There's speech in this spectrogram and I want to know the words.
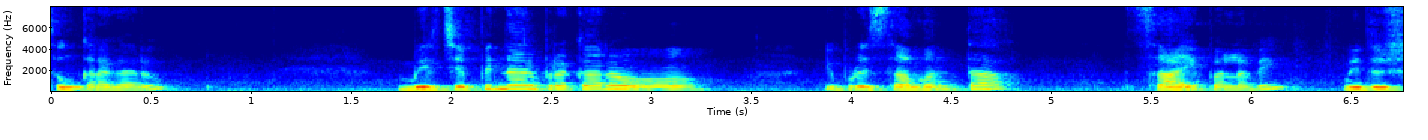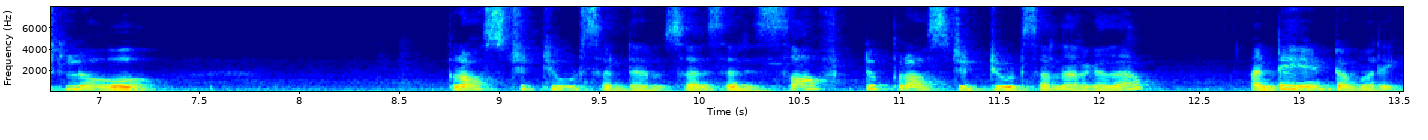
శంకర గారు మీరు చెప్పిన దాని ప్రకారం ఇప్పుడు సమంత సాయి పల్లవి మీ దృష్టిలో ప్రాస్టిట్యూట్స్ అంటారు. సరే సరే సాఫ్ట్ ప్రాస్టిట్యూట్స్ అన్నారు కదా. అంటే ఏంటో మరి?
